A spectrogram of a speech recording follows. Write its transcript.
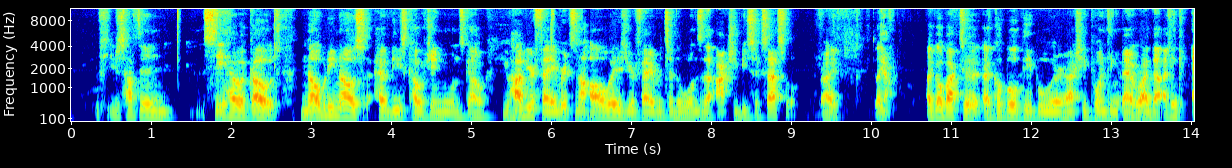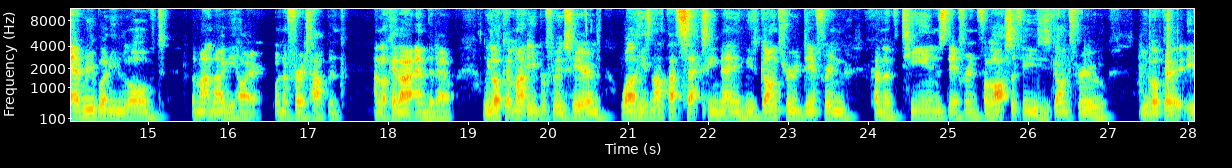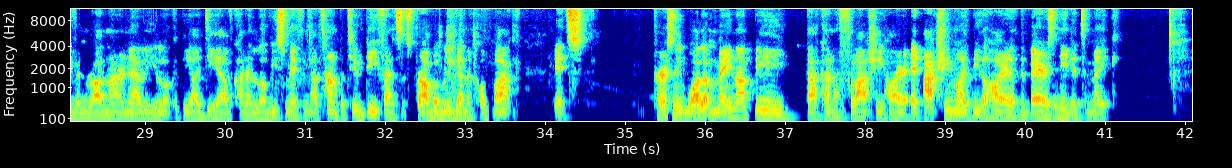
you just have to see how it goes. Nobody knows how these coaching ones go. You have your favorites, not always your favorites are the ones that actually be successful, right? Like Yeah. I go back to a couple of people who are actually pointing it out right that I think everybody loved the Matt Nagy hire when it first happened. And look at that ended out. We look at Matt Eberflus here, and while he's not that sexy name, he's gone through different kind of teams, different philosophies. He's gone through. You look at even Rod Marinelli. You look at the idea of kind of Lovie Smith and that Tampa two defense that's probably going to come back. It's personally, while it may not be that kind of flashy hire, it actually might be the hire that the Bears needed to make.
